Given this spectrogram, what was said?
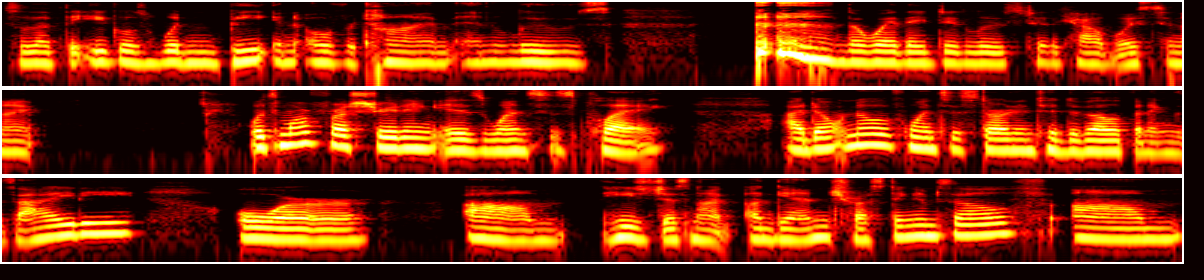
so that the Eagles wouldn't beat in overtime and lose the way they did lose to the Cowboys tonight. What's more frustrating is Wentz's play. I don't know if Wentz is starting to develop an anxiety or um, he's just not, again, trusting himself. Um,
